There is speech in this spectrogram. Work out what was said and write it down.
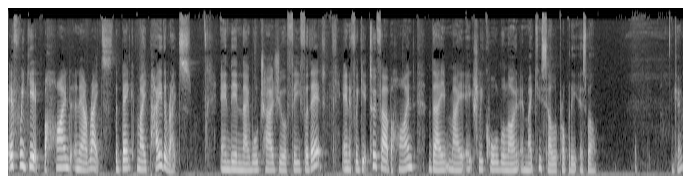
If we get behind in our rates, the bank may pay the rates and then they will charge you a fee for that. And if we get too far behind, they may actually call the loan and make you sell the property as well. Okay.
